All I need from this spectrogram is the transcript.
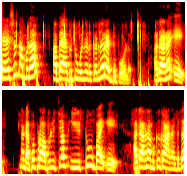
ശേഷം നമ്മൾ ആ ബാഗ് ടൂവിൽ നിന്ന് എടുക്കുന്നത് റെഡ് ബോൾ അതാണ് എ ഉണ്ട് അപ്പോൾ probability of E two by A അതാണ് നമുക്ക് കാണേണ്ടത്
